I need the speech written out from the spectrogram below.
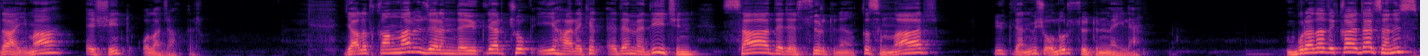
daima eşit olacaktır. Yalıtkanlar üzerinde yükler çok iyi hareket edemediği için sadece sürtünen kısımlar yüklenmiş olur sürtünmeyle. Burada dikkat ederseniz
